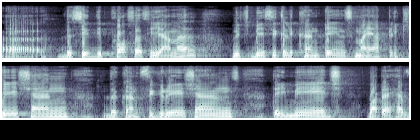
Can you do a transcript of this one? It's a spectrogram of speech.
uh, the Siddhi process YAML which basically contains my application, the configurations, the image, what I have,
